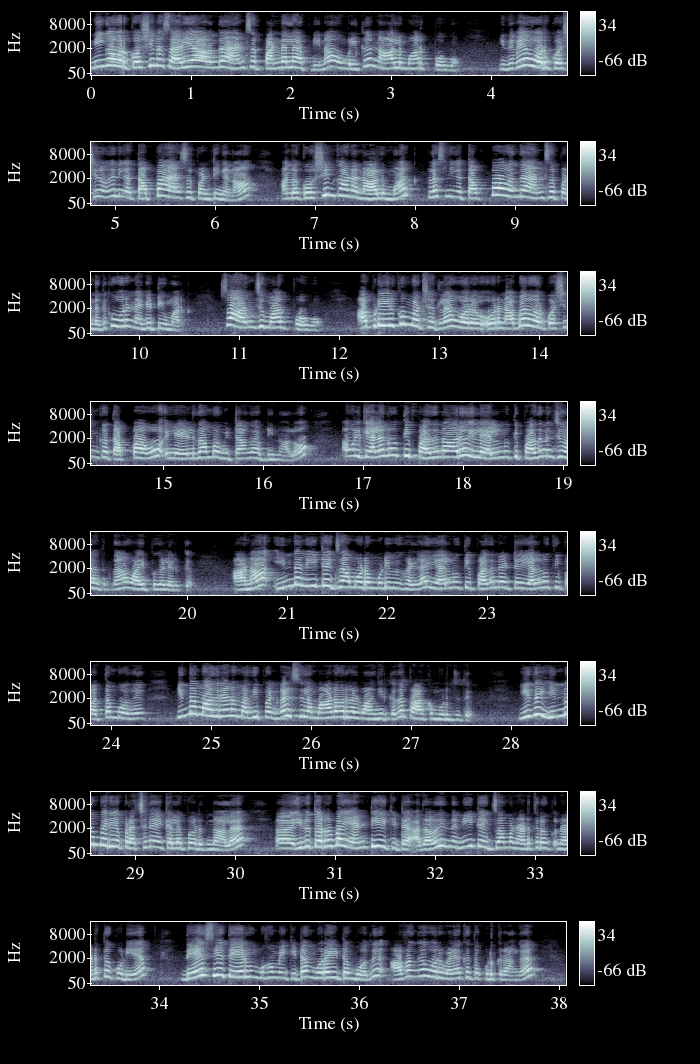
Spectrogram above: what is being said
நீங்கள் ஒரு கொஷினை சரியாக வந்து ஆன்சர் பண்ணலை அப்படின்னா உங்களுக்கு நாலு மார்க் போகும். இதுவே ஒரு கொஷினை வந்து நீங்கள் தப்பாக ஆன்சர் பண்ணிட்டீங்கன்னா அந்த கொஷினுக்கான நாலு மார்க் ப்ளஸ் நீங்கள் தப்பாக வந்து ஆன்சர் பண்ணதுக்கு ஒரு நெகட்டிவ் மார்க் ஸோ அஞ்சு மார்க் போகும். அப்படி இருக்கும் பட்சத்தில் ஒரு ஒரு நபர் ஒரு கொஷினுக்கு தப்பாவோ இல்லை எழுதாமல் விட்டாங்க அப்படின்னாலும் அவங்களுக்கு எழுநூற்றி பதினாறு இல்லை எழுநூற்றி பதினஞ்சு வரதுக்கு தான் வாய்ப்புகள் இருக்குது ஆனால் இந்த நீட் எக்ஸாமோட முடிவுகளில் எழுநூற்றி பதினெட்டு எழுநூற்றி பத்தொம்போது இந்த மாதிரியான மதிப்பெண்கள் சில மாணவர்கள் வாங்கியிருக்கதை பார்க்க முடிஞ்சுது. இது இன்னும் பெரிய பிரச்சனையை கிளப்புறதுனால இது தொடர்பாக என்டிஏ கிட்ட அதாவது இந்த நீட் எக்ஸாமை நடத்துற நடத்தக்கூடிய தேசிய தேர்வு முகமை கிட்ட முறையிட்டும் போது அவங்க ஒரு விளக்கத்தை கொடுக்குறாங்க.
